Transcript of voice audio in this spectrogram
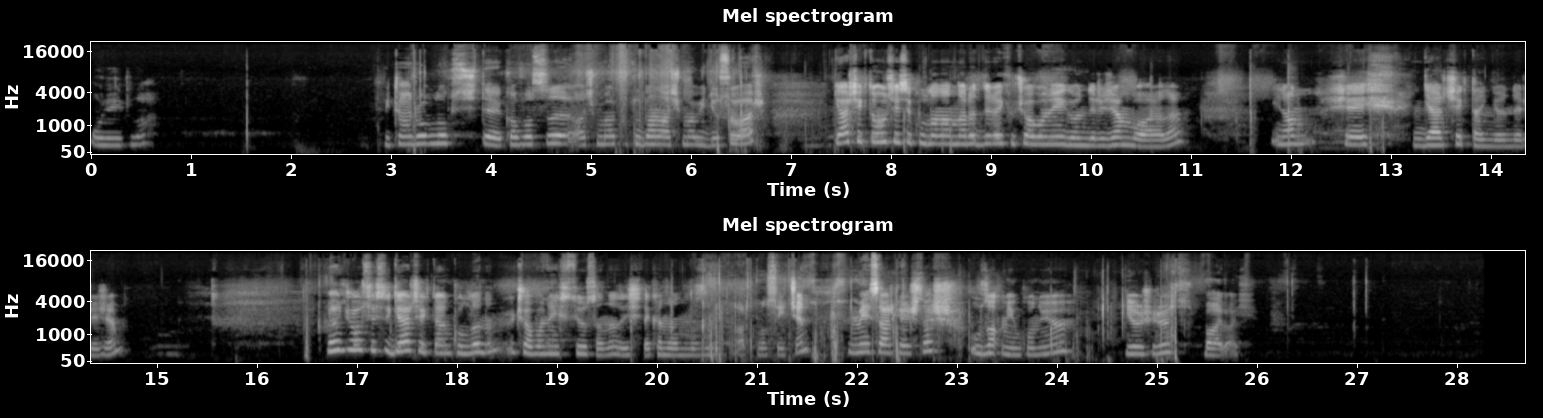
O neydi la? Bir tane Roblox işte kafası açma kutudan açma videosu var. Gerçekten o sesi kullananlara direkt 3 aboneyi göndereceğim bu arada. İnan şey gerçekten göndereceğim. Bence o sesi gerçekten kullanın. 3 abone istiyorsanız işte kanalınızın artması için. Neyse arkadaşlar uzatmayayım konuyu. Görüşürüz. Bay bay.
